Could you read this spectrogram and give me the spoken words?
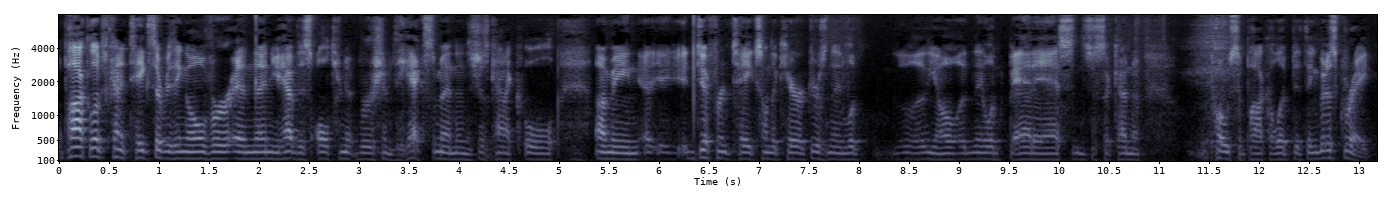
Apocalypse kind of takes everything over, and then you have this alternate version of the X Men, and it's just kind of cool. I mean, uh, different takes on the characters, and they look, uh, you know, and they look badass, and it's just a kind of post-apocalyptic thing, but it's great.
